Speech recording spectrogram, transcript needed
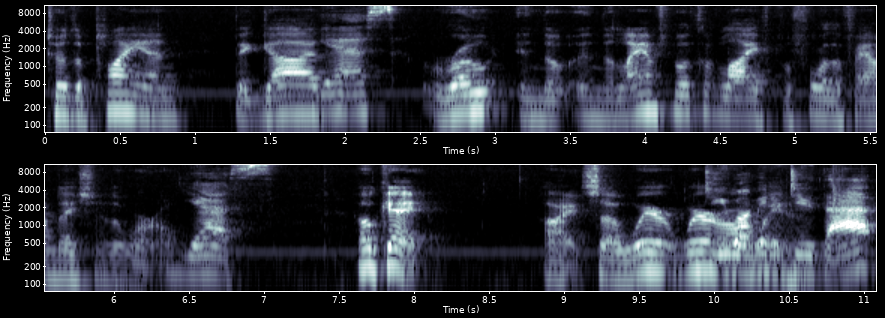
to the plan that God Yes. wrote in the in the Lamb's Book of Life before the foundation of the world. Yes. Okay. All right. So where where Do you want me to do that?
